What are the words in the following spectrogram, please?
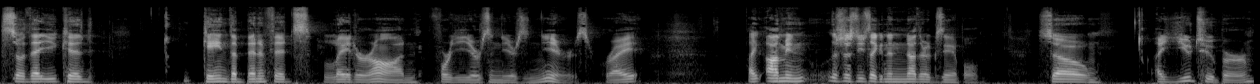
so that you could gain the benefits later on for years and years and years, right? Like, I mean, let's just use like another example. So, a YouTuber,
